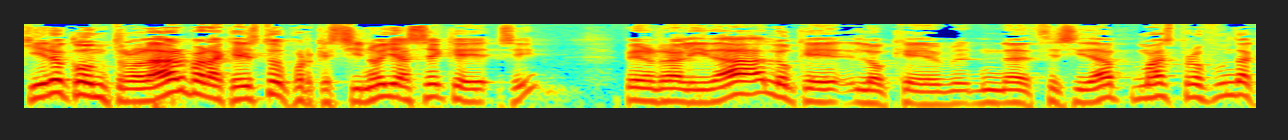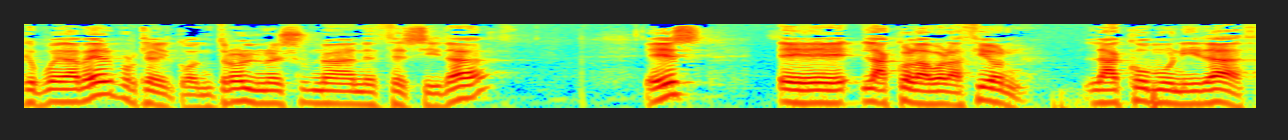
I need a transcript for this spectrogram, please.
quiero controlar para que esto, porque si no ya sé que, ¿sí? Pero en realidad lo que, lo que necesidad más profunda que puede haber, porque el control no es una necesidad, es eh, la colaboración, la comunidad,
